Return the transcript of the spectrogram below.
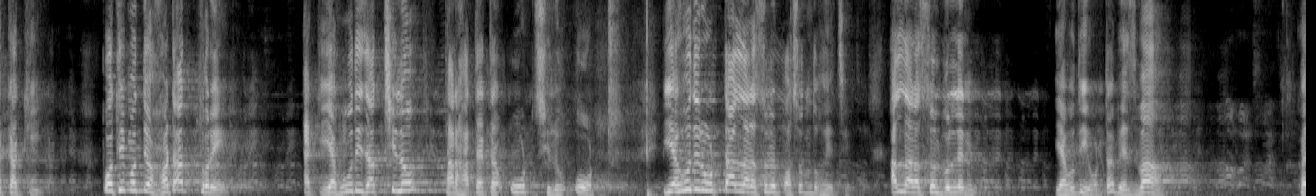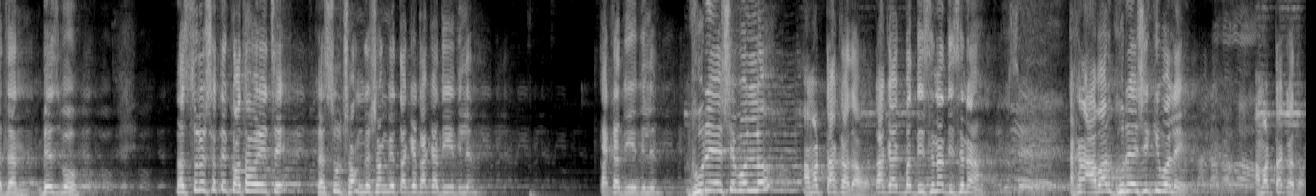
একাকী। পথিমধ্যে হঠাৎ করে এক ইয়াহুদি যাচ্ছিল, তার হাতে একটা ওট ছিল, ওট। ইয়াহুদির ওটটা আল্লাহ রসুলের পছন্দ হয়েছে। আল্লাহ রসুল বললেন ইয়াহুদি ওটটা বেচবা? কয়দান বেচবো। রসুলের সাথে কথা হয়েছে, রসুল সঙ্গে সঙ্গে তাকে টাকা দিয়ে দিলেন। টাকা দিয়ে দিলেন। ঘুরে এসে বলল আমার টাকা দাও। টাকা একবার দিছে না দিছে না? এখন আবার ঘুরে এসে কি বলে? আমার টাকা দাও।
